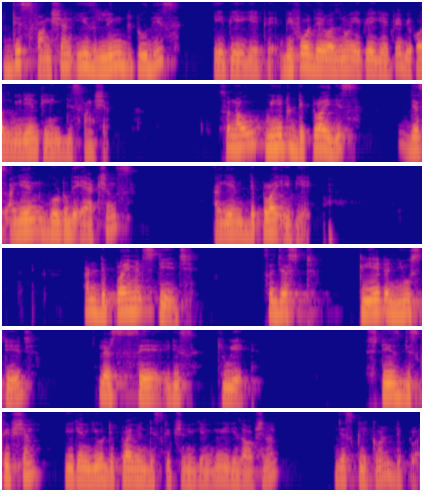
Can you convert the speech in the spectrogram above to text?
This function is linked to this api gateway. Before there was no api gateway because we didn't link this function. So now we need to deploy this. Just again go to the actions. Again deploy api and deployment stage so just create a new stage. Let's say it is qa stage description you can give deployment description you can give it is optional. Just click on deploy.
